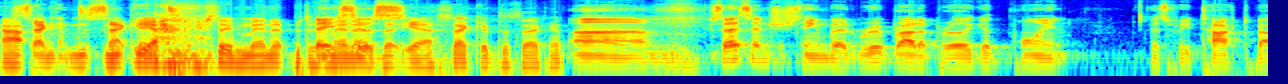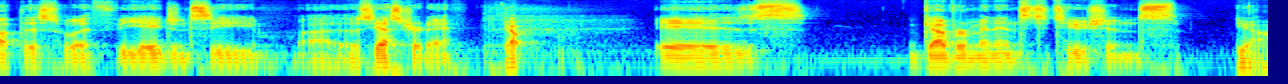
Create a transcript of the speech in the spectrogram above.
Uh, second to second. Yeah, I say minute to minute, but yeah, second to second. Um, so that's interesting. But Roop brought up a really good point as we talked about this with the agency. Uh, it was yesterday. yep. Is government institutions Yeah.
